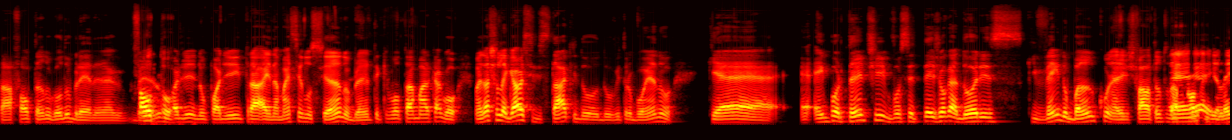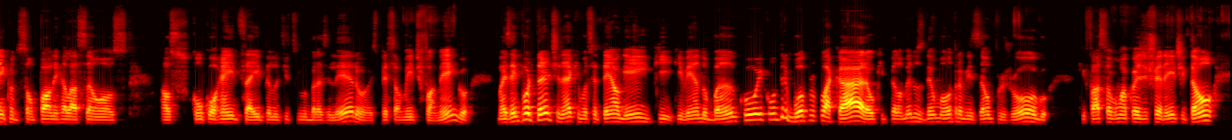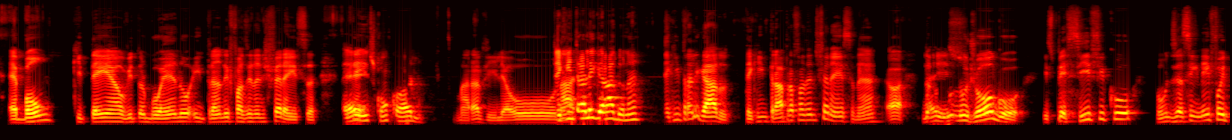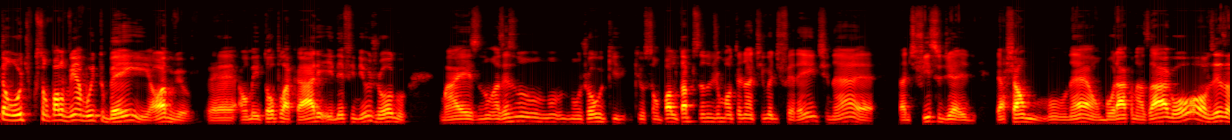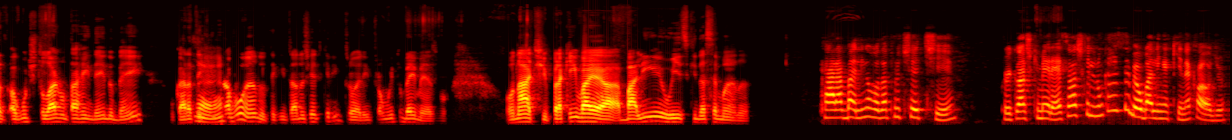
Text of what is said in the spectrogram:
Tá faltando o gol do Brenner, né? Brenner Faltou. Não pode, não pode entrar, ainda mais sem Luciano, o Brenner tem que voltar a marcar gol. Mas eu acho legal esse destaque do, do Vitor Bueno, que é, é, é importante você ter jogadores que vêm do banco, né? A gente fala tanto da É. falta de elenco do São Paulo em relação aos, aos concorrentes aí pelo título brasileiro, especialmente o Flamengo. Mas é importante, né, que você tenha alguém que, que venha do banco e contribua para o placar, ou que pelo menos dê uma outra visão para o jogo, que faça alguma coisa diferente. Então, é bom que tenha o Vitor Bueno entrando e fazendo a diferença. É, É. isso, concordo. Maravilha. O Tem que entrar ligado, né? tem que entrar ligado, tem que entrar para fazer a diferença, né? No, É isso. no jogo específico, vamos dizer assim, nem foi tão útil porque o São Paulo vinha muito bem, óbvio, é, aumentou o placar e definiu o jogo. Mas às vezes num, jogo que, que o São Paulo tá precisando de uma alternativa diferente, né? Tá difícil de, de achar um, um, né, um buraco na zaga, ou às vezes algum titular não tá rendendo bem, o cara tem que É. entrar voando, tem que entrar do jeito que ele entrou. Ele entrou muito bem mesmo. Ô, Nath, pra quem vai a balinha e o uísque da semana? Cara, a balinha eu vou dar pro Tietê. Porque eu acho que merece. Eu acho que ele nunca recebeu balinha aqui, né, Cláudio?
